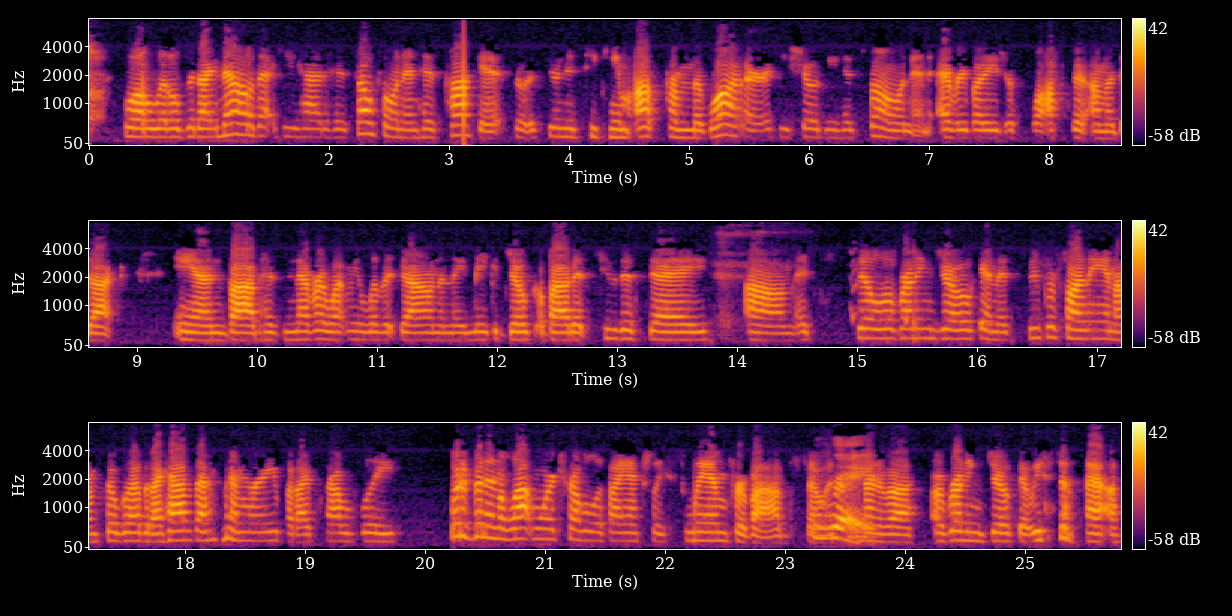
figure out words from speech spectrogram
well, little did I know that he had his cell phone in his pocket. So as soon as he came up from the water, he showed me his phone, and everybody just lost it on the deck. And Bob has never let me live it down, and they make a joke about it to this day. Um, it's still a running joke and it's super funny and I'm so glad that I have that memory, but I probably would have been in a lot more trouble if I actually swam for Bob. So it's right. kind of a, a running joke that we still have.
